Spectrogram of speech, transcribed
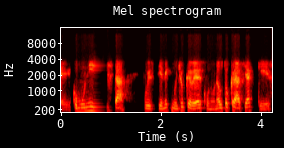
eh, comunista, pues tiene mucho que ver con una autocracia que es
